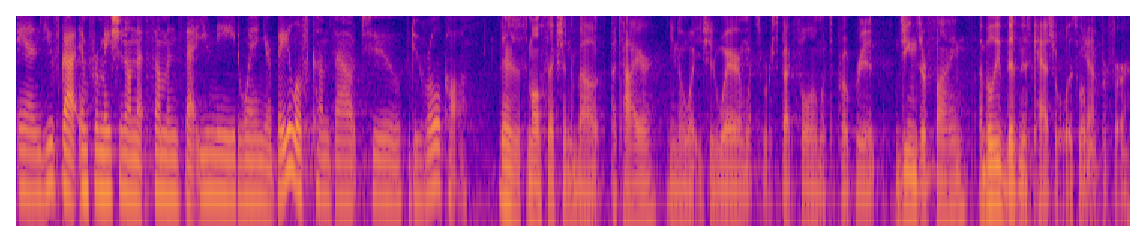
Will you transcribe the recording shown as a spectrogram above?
and you've got information on that summons that you need when your bailiff comes out to do roll call. There's a small section about attire, you know, what you should wear and what's respectful and what's appropriate. Jeans are fine. I believe business casual is what Yeah. we prefer.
